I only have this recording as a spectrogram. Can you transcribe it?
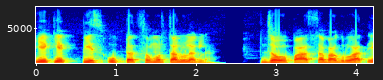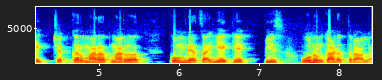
एक एक पीस उपटत समोर चालू लागला. जवळपास सभागृहात एक चक्कर मारत मारत कोंबड्याचा एक एक पीस ओढून काढत राहिला.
